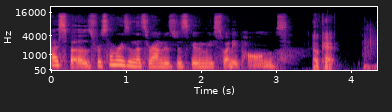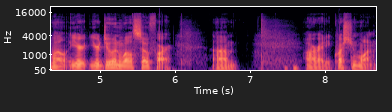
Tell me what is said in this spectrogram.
I suppose. For some reason, this round is just giving me sweaty palms. Okay. Well, you're you're doing well so far. Um, alrighty, question one.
